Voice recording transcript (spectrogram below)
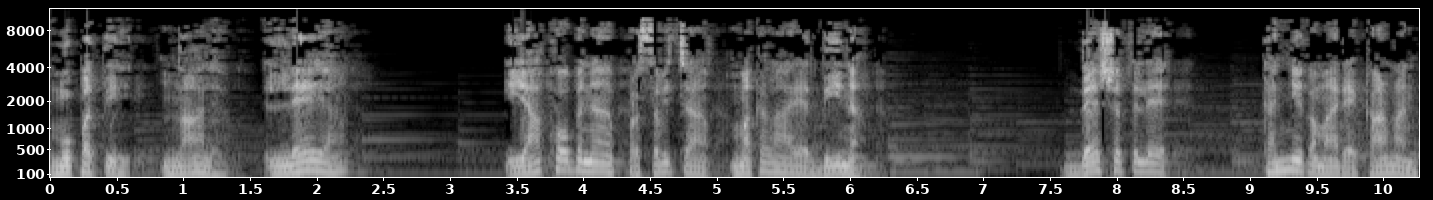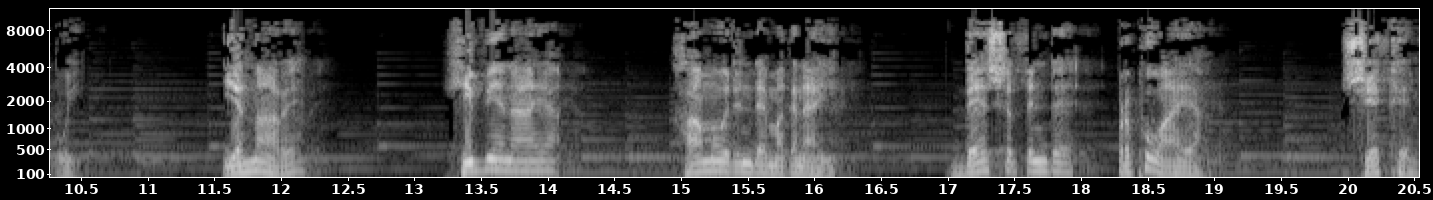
മുപ്പത്തിനാല് ലേയ യാക്കോബിന് പ്രസവിച്ച മകളായ ദീന ദേശത്തിലെ കന്യകമാരെ കാണാൻ പോയി. എന്നാറെ ഹിവ്യനായ ഹാമോരിന്റെ മകനായി ദേശത്തിന്റെ പ്രഭുവായ ഷേഖേം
